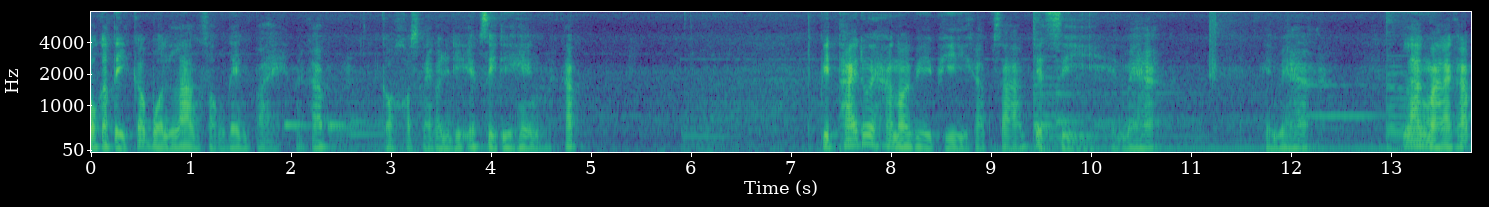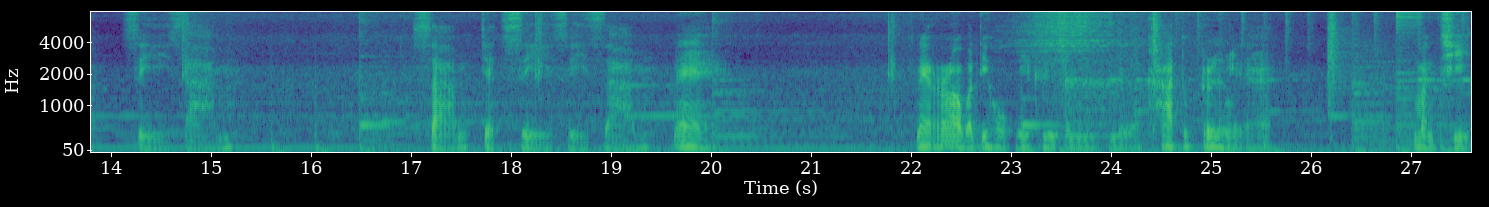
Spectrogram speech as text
ปกติก็บนล่าง 2 เด้งไปนะครับ ก็ขอแสดงความยินดี FC ที่เฮงนะครับ ปิดท้ายด้วยฮานอย VP ครับ 374 เห็นไหมฮะ เห็นไหมฮะ ล่างมาแล้วครับ 43 3 7 4 4 3 แม่ ในรอบวันที่ 6 นี้คือมันเหนือคาดทุกเรื่องเลยนะฮะ มันฉีก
